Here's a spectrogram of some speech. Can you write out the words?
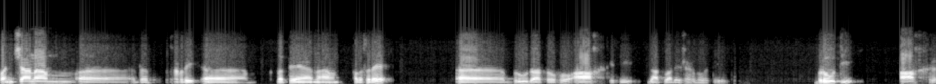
पञ्चानां प्रत्ययानाम् अवसरे ब्रूधातोः आह् इति धात्वादेशः भवति। ब्रूति, आह्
